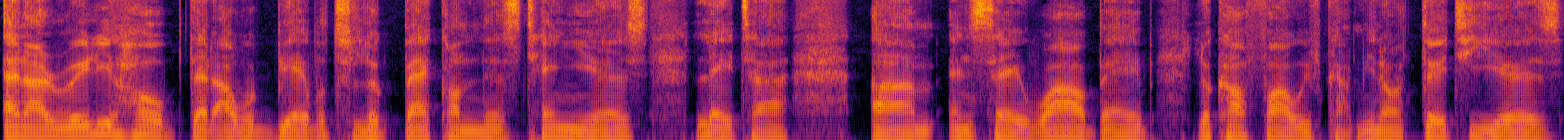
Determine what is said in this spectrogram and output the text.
And I really hoped that I would be able to look back on this 10 years later um, and say, wow, babe, look how far we've come. You know, 30 years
